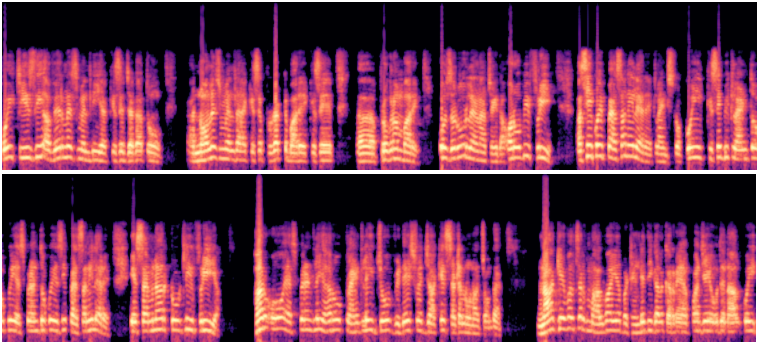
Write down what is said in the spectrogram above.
ਕੋਈ ਚੀਜ਼ ਦੀ ਅਵੇਅਰਨੈਸ ਮਿਲਦੀ ਹੈ ਕਿਸੇ ਜਗ੍ਹਾ ਤੋਂ ਨੌਲੇਜ ਮਿਲਦਾ ਹੈ ਕਿਸੇ ਪ੍ਰੋਡਕਟ ਬਾਰੇ, ਕਿਸੇ ਪ੍ਰੋਗਰਾਮ ਬਾਰੇ, ਉਹ ਜ਼ਰੂਰ ਲੈਣਾ ਚਾਹੀਦਾ ਔਰ ਉਹ ਵੀ ਫ੍ਰੀ ਅਸੀਂ ਕੋਈ ਪੈਸਾ ਨਹੀਂ ਲੈ ਰਹੇ ਕਲਾਇੰਟਸ ਤੋਂ, ਕੋਈ ਕਿਸੇ ਵੀ ਕਲਾਇੰਟ ਤੋਂ, ਕੋਈ ਐਸਪੀਰੈਂਟ ਤੋਂ ਕੋਈ ਅਸੀਂ ਪੈਸਾ ਨਹੀਂ ਲੈ ਰਹੇ। ਇਹ ਸੈਮੀਨਾਰ ਟੋਟਲੀ ਫ੍ਰੀ ਆ। ਹਰ ਉਹ ਐਸਪੀਰੈਂਟ ਲਈ, ਹਰ ਉਹ ਕਲਾਇੰਟ ਲਈ ਜੋ ਵਿਦੇਸ਼ ਵਿੱਚ ਜਾ ਕੇ ਸੈਟਲ ਹੋਣਾ ਚਾਹੁੰਦਾ ਹੈ। ਨਾ ਕੇਵਲ ਸਿਰਫ ਮਾਲਵਾ ਜਾਂ ਬਠਿੰਡੇ ਦੀ ਗੱਲ ਕਰ ਰਹੇ ਆਪਾਂ, ਜੇ ਉਹਦੇ ਨਾਲ ਕੋਈ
